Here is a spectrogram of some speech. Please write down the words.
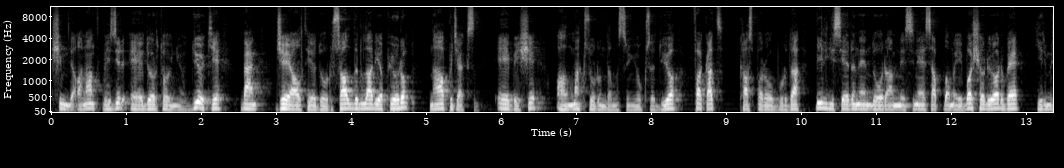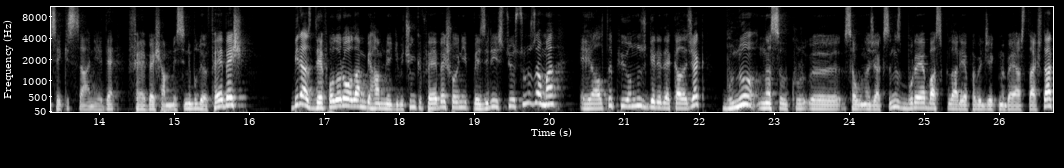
Şimdi Anant vezir E4 oynuyor. Diyor ki ben C6'ya doğru saldırılar yapıyorum. Ne yapacaksın? E5'i almak zorunda mısın yoksa diyor. Fakat Kasparov burada bilgisayarın en doğru hamlesini hesaplamayı başarıyor ve 28 saniyede F5 hamlesini buluyor. F5 biraz defoları olan bir hamle gibi. Çünkü F5 oynayıp veziri istiyorsunuz ama E6 piyonunuz geride kalacak. Bunu nasıl e, savunacaksınız? Buraya baskılar yapabilecek mi beyaz taşlar?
